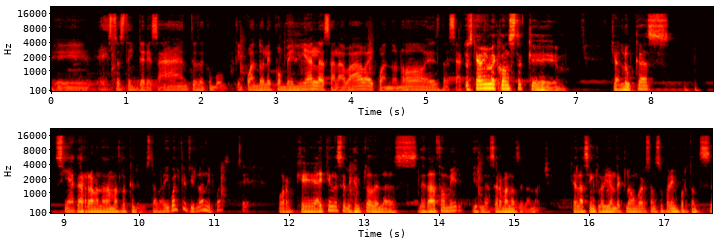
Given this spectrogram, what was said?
eh, esto está interesante. O sea, como que cuando le convenía las alababa y cuando no, es... Es que a mí me consta que, que a Lucas sí agarraba nada más lo que le gustaba. Igual que Filoni, pues. Sí. Porque ahí tienes el ejemplo de las de Dathomir y las Hermanas de la Noche, que las incluían de Clone Wars, son súper importantes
